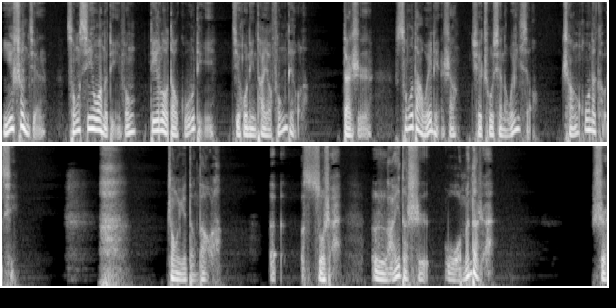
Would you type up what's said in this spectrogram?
一瞬间，从希望的顶峰跌落到谷底，几乎令他要疯掉了。但是苏大伟脸上却出现了微笑，长呼了口气。终于等到了，呃，苏帅，来的是我们的人。是。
